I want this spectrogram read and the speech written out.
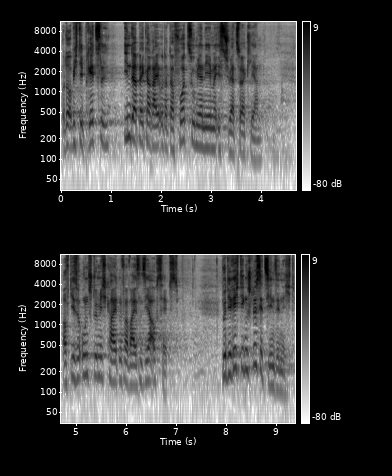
oder ob ich die Brezel in der Bäckerei oder davor zu mir nehme, ist schwer zu erklären. Auf diese Unstimmigkeiten verweisen Sie ja auch selbst. Nur die richtigen Schlüsse ziehen Sie nicht.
